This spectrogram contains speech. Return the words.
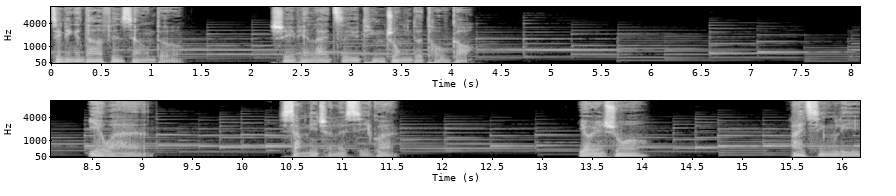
今天跟大家分享的是一篇来自于听众的投稿。夜晚。想你成了习惯。有人说，爱情里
